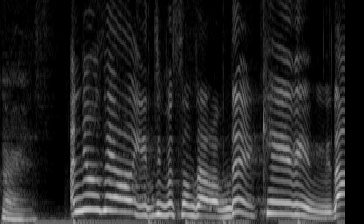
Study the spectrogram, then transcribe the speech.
Stalkers. 안녕하세요 유튜브 시청자 여러분들 케이비입니다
